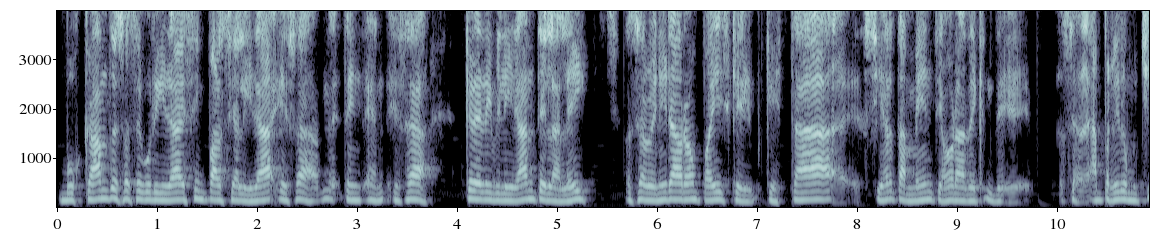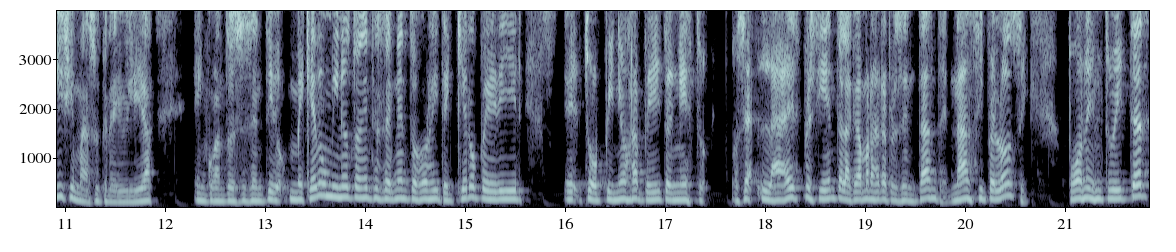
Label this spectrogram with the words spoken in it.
buscando esa seguridad, esa imparcialidad, esa, esa credibilidad ante la ley. O sea, venir ahora a un país que, que está ciertamente ahora de, o sea, ha perdido muchísima su credibilidad en cuanto a ese sentido. Me queda un minuto en este segmento, Jorge, y te quiero pedir eh, tu opinión rapidito en esto. O sea, la expresidenta de la Cámara de Representantes, Nancy Pelosi, pone en Twitter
